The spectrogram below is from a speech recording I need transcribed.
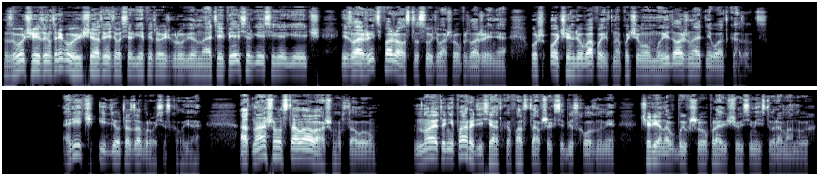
«Звучит интригующе», — ответил Сергей Петрович Грубин. «А теперь, Сергей Сергеевич, изложите, пожалуйста, суть вашего предложения. Уж очень любопытно, почему мы должны от него отказываться». «Речь идет о забросе», — сказал я. «От нашего стола вашему столу. Но это не пара десятков оставшихся бесхозными членов бывшего правящего семейства Романовых,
